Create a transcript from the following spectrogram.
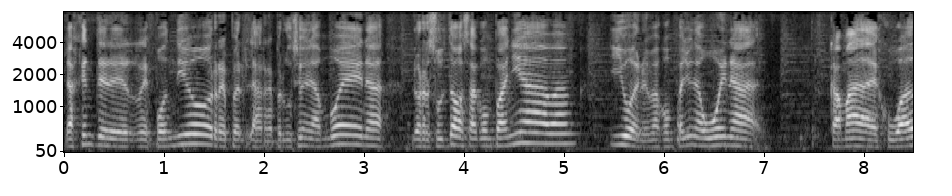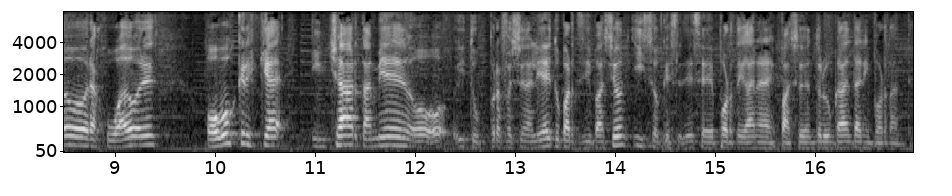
la gente respondió, las repercusiones eran buenas, los resultados acompañaban, y bueno, me acompañó una buena camada de jugadoras, jugadores. ¿O vos crees que hinchar también y tu profesionalidad y tu participación hizo que ese deporte ganara espacio dentro de un canal tan importante?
